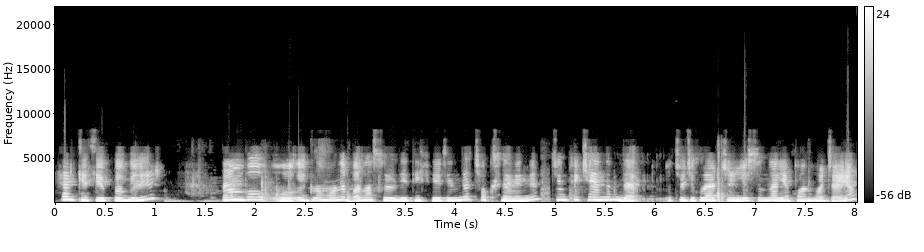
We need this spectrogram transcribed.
Herkes yapabilir. Ben bu uygulamanı bana söylediklerinde çok sevindim. Çünkü kendim de çocuklar için resimler yapan hocayım.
